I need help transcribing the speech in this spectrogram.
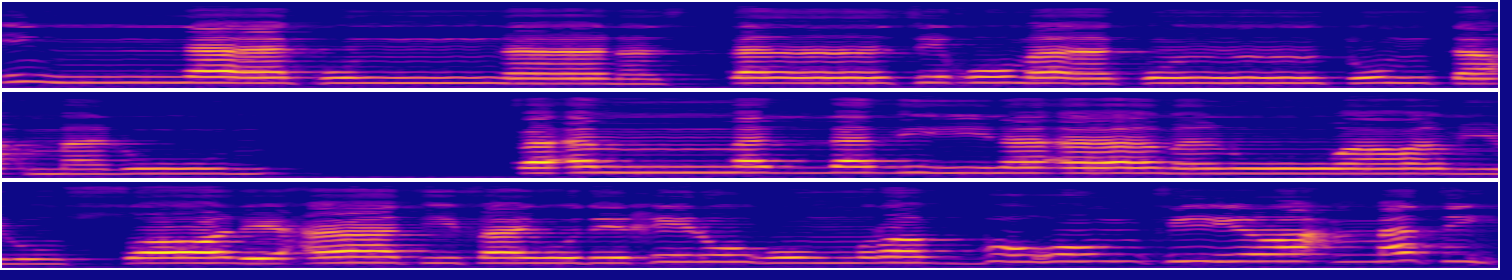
إنا كنا نستنسخ ما كنتم تعملون. فأما الذين آمنوا وعملوا الصالحات فيدخلهم ربهم في رحمته.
